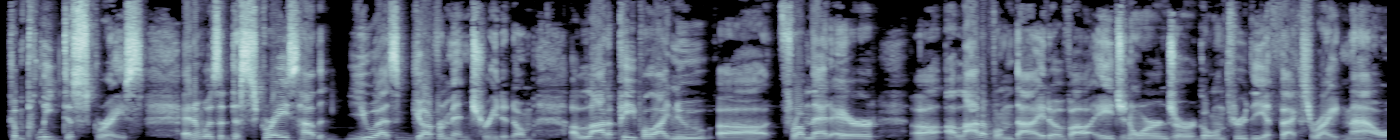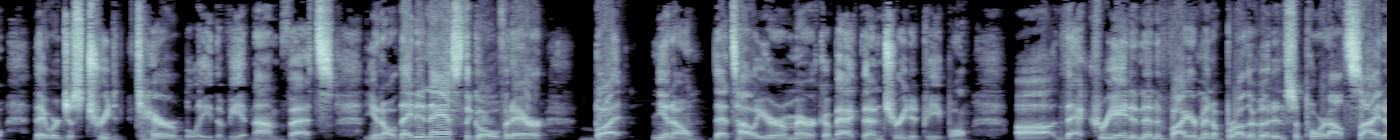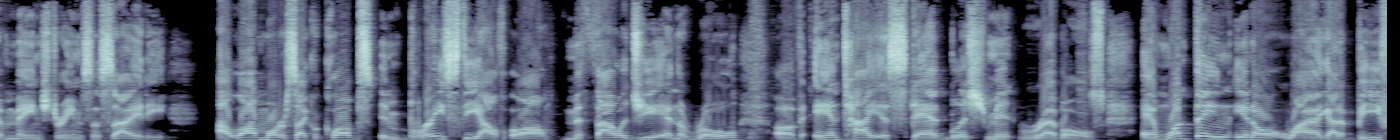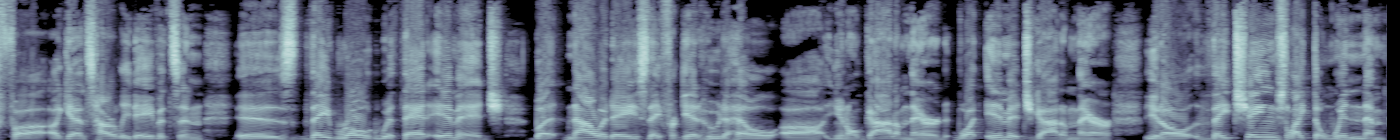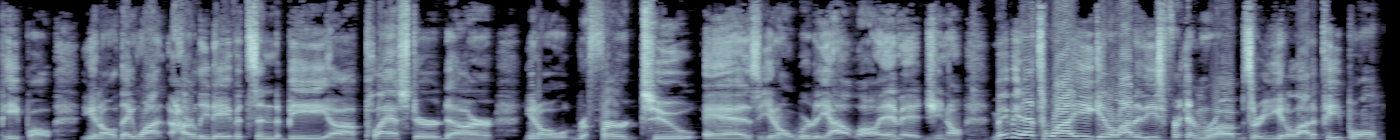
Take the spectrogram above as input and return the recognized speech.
complete disgrace. And it was a disgrace how the U.S. government treated them. A lot of people I knew uh, from that era, uh, a lot of them died of uh, Agent Orange or going through the effects right now. They were just treated terribly, the Vietnam vets. You know, they didn't ask to go over there, but you know, that's how your America back then treated people. Uh, that created an environment of brotherhood and support outside of mainstream society. Outlaw motorcycle clubs embrace the outlaw mythology and the role of anti establishment rebels. And one thing, you know, why I got a beef uh, against Harley Davidson is they rode with that image, but nowadays they forget who the hell, uh, you know, got them there, what image got them there. You know, they change like the wind, them people. You know, they want Harley Davidson to be uh, plastered or you know referred to as you know we're the outlaw image you know. Maybe that's why you get a lot of these freaking rubs or you get a lot of people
